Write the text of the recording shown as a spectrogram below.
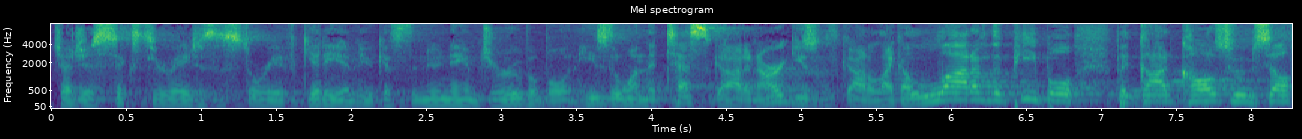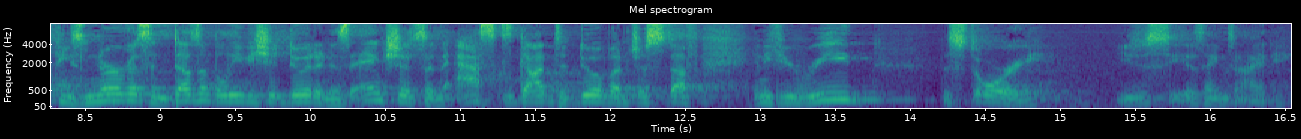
Judges 6 through 8 is the story of Gideon, who gets the new name Jerubbaal, and he's the one that tests God and argues with God. Like a lot of the people that God calls to himself, he's nervous and doesn't believe he should do it and is anxious and asks God to do a bunch of stuff. And if you read the story, you just see his anxiety.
